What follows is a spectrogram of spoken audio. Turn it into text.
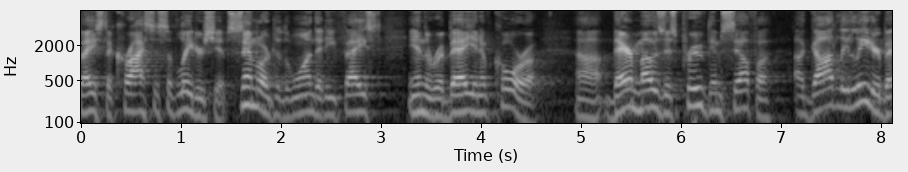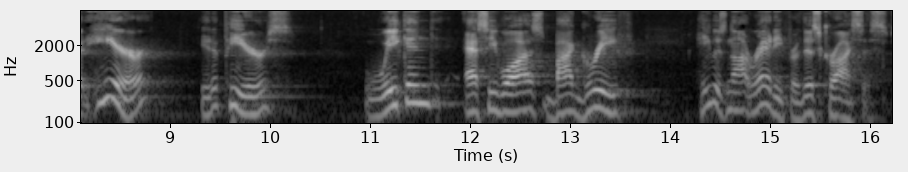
faced a crisis of leadership, similar to the one that he faced in the rebellion of Korah. Uh, there, Moses proved himself a, a godly leader, but here, it appears, weakened as he was by grief, he was not ready for this crisis.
